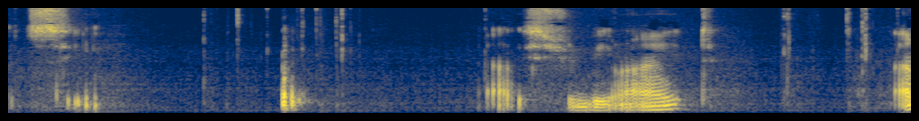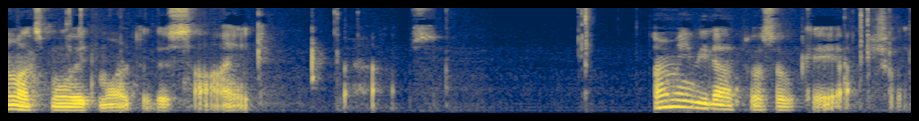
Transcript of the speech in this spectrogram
Let's see. Yeah, this should be right and let's move it more to the side perhaps. Or maybe that was okay actually.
